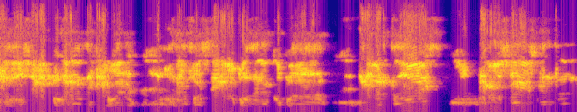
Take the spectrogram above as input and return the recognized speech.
los dos equipos grandes que van a la fase de grupos de la Copa Libertadores, Rosario Central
